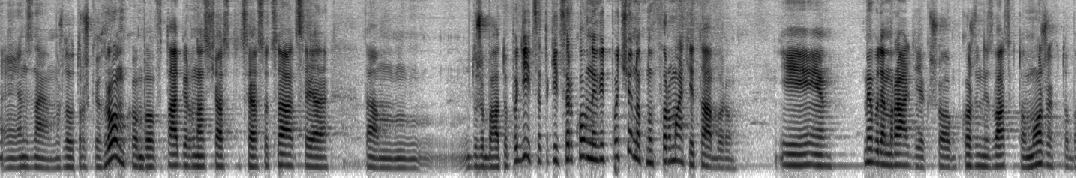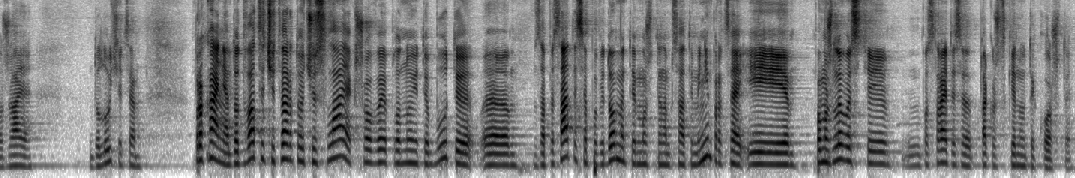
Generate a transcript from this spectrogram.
е, я не знаю, можливо, трошки громко, бо в табір в нас часто це асоціація, там дуже багато подій. Це такий церковний відпочинок, ну в форматі табору. І ми будемо раді, якщо кожен із вас, хто може, хто бажає, долучиться. Прохання до 24 числа, якщо ви плануєте бути, е, записатися, повідомити, можете написати мені про це і по можливості постарайтеся також скинути кошти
